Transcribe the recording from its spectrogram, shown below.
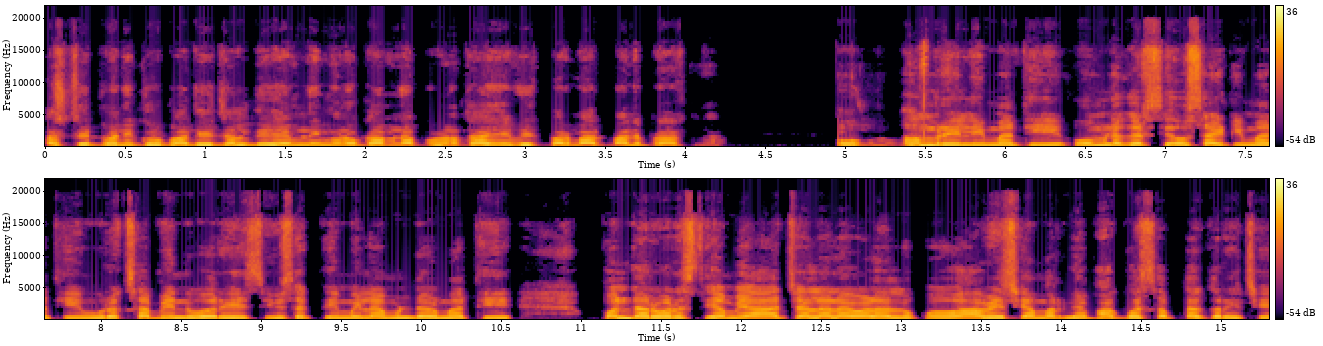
અસ્તિત્વની કૃપાથી જલ્દી એમની મનોકામના પૂર્ણ થાય એવી જ પરમાત્માને પ્રાર્થના. અમરેલીમાંથી ઓમનગર સોસાયટીમાંથી હું રક્ષાબેન વરે શિવશક્તિ મહિલા મંડળમાંથી પંદર વર્ષથી અમે આ ચલાલાવાળા લોકો આવે છે અમારે ત્યાં. ભાગવત સપ્તાહ કરે છે,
